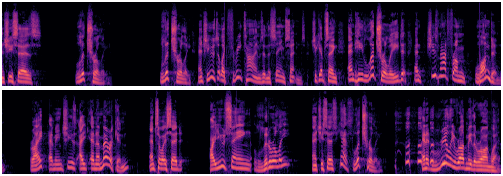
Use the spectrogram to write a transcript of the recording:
And she says, literally. Literally. And she used it like three times in the same sentence. She kept saying, and he literally did. And she's not from London, right? I mean, she's an American. And so I said, Are you saying literally? And she says, Yes, literally. and it really rubbed me the wrong way.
